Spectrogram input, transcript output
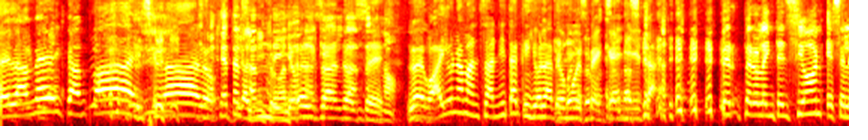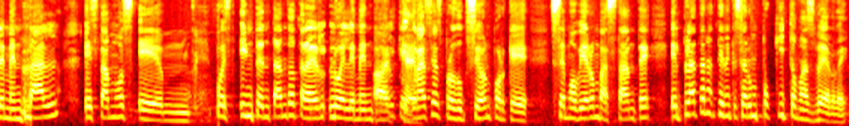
El American Pie, claro. Imagínate el sandillo. El dante, No. Luego hay una manzanita que yo la veo muy pequeñita. Pero, pero la intención es elemental. Estamos, eh, pues, intentando traer lo elemental, que gracias, producción, porque se movieron bastante. El plátano tiene que ser un poquito más verde.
